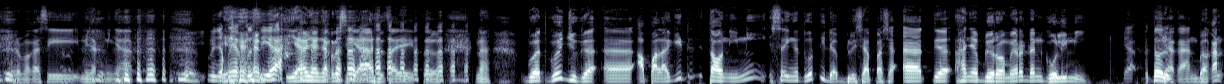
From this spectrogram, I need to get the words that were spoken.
Terima kasih minyak minyak Minyak-minyak Rusia. iya minyak Rusia maksud saya itu. Nah buat gue juga eh, apalagi di tahun ini seingat gue tidak beli siapa siapa hanya beli Romero dan Golini ya, betul. ya kan? Bahkan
